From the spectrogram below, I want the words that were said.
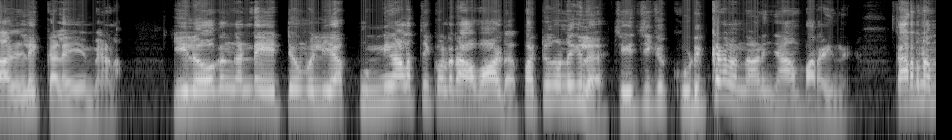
തള്ളിക്കളയും വേണം. ഈ ലോകം കണ്ട ഏറ്റവും വലിയ പുണ്യാളത്തിക്കുള്ളൊരു അവാർഡ് പറ്റുന്നുണ്ടെങ്കിൽ ചേച്ചിക്ക് കൊടുക്കണമെന്നാണ് ഞാൻ പറയുന്നത്. കാരണം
